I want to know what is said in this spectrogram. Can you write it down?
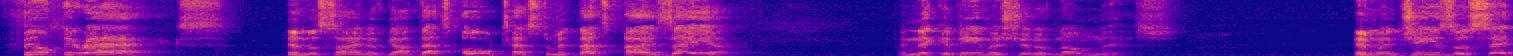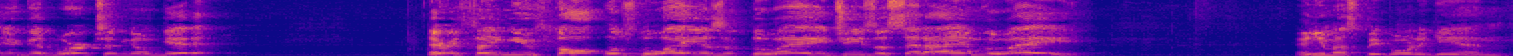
filthy rags in the sight of God. That's Old Testament. That's Isaiah. And Nicodemus should have known this. And when Jesus said your good works isn't going to get it, everything you thought was the way isn't the way. Jesus said, I am the way. And you must be born again.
